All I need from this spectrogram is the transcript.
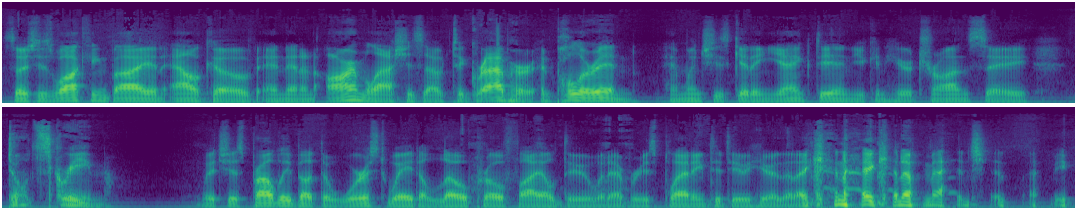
So she's walking by an alcove, and then an arm lashes out to grab her and pull her in. And when she's getting yanked in, you can hear Tron say, "Don't scream," which is probably about the worst way to low profile do whatever he's planning to do here that I can I can imagine. I mean,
